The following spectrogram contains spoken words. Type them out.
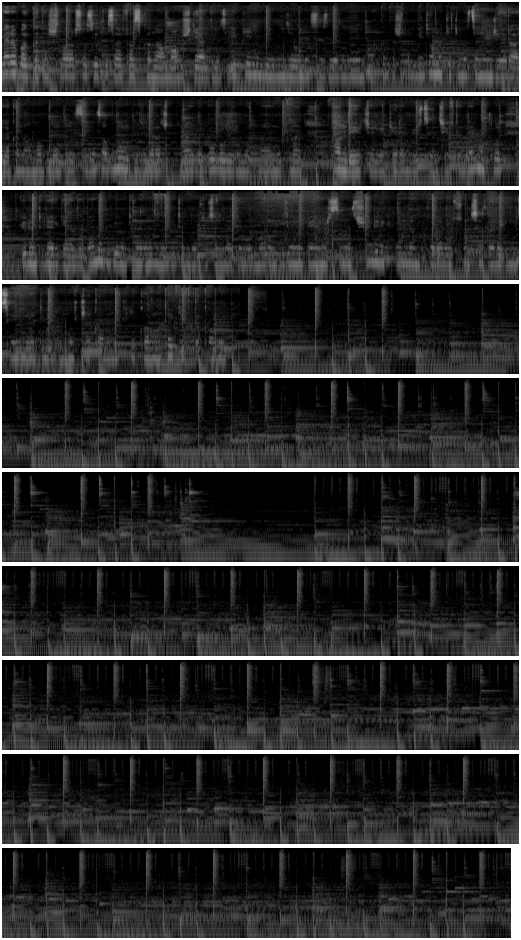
Merhaba arkadaşlar, Sosyete Sayfası kanalıma hoş geldiniz. Yepyeni bir video ile sizlerleyim. Arkadaşlar videoma geçmeden önce eğer hala kanalıma abone değilseniz abone olup bildirimleri açmayı ve bol bol yorum yapmayı unutmayın. Hande Erçel ve Kerem Bürsin çiftinden mutlu görüntüler geldi. Ben de bu görüntüleri hemen videomda düzenledim. Umarım videomu beğenirsiniz. Şimdilik benden bu kadar olsun. Sizlere iyi seyirler diliyorum. Hoşça kalın, mutlu kalın, takipte kalın.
